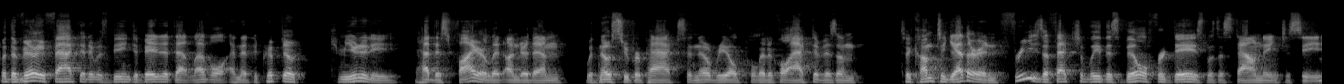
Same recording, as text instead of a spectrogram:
But the very fact that it was being debated at that level and that the crypto community had this fire lit under them with no super PACs and no real political activism to come together and freeze effectively this bill for days was astounding to see.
